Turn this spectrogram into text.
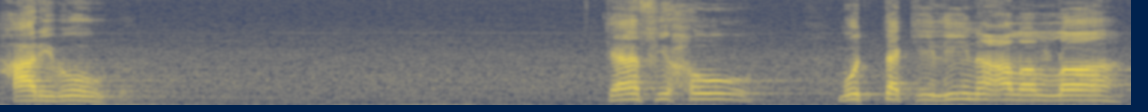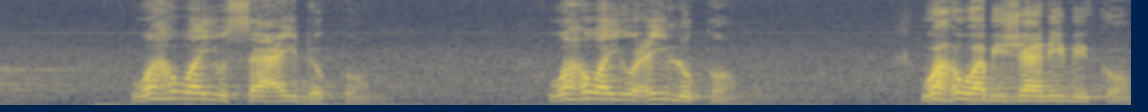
حاربوه. كافحوا. متكلين على الله. وهو يساعدكم. وهو يعيلكم. وهو بجانبكم.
